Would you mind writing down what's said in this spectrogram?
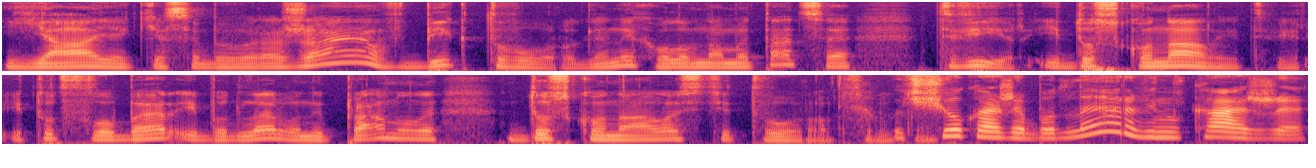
я, яке себе виражає, в бік твору. Для них головна мета це твір і досконалий твір. І тут Флобер і Бодлер вони прагнули досконалості твору. абсолютно. От Що каже Бодлер? Він каже,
